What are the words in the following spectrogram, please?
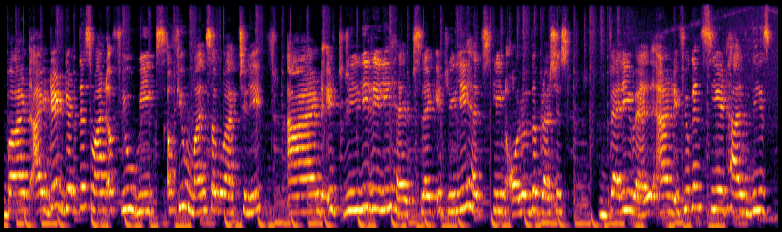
But I did get this one a few weeks, a few months ago actually. And it really really helps. Like it really helps clean all of the brushes very well. And if you can see it has these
